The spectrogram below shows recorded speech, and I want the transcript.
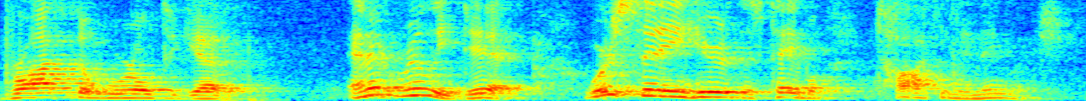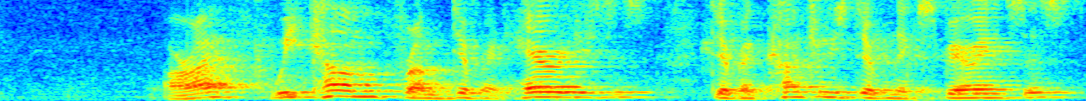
brought the world together. And it really did. We're sitting here at this table talking in English. All right? We come from different heritages, different countries, different experiences.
